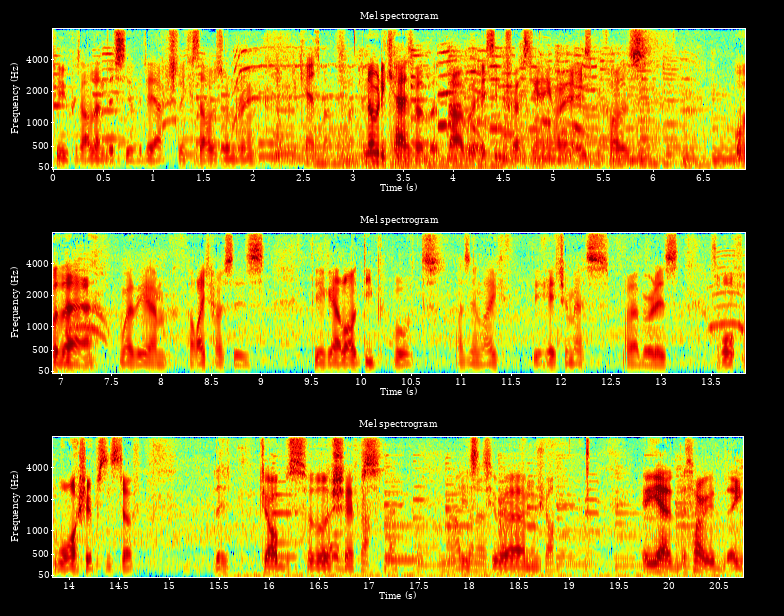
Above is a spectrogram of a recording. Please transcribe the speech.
to, because I learned this the other day actually, because I was wondering, Nobody cares about this nobody cares about that, but it's interesting anyway, is because over there, where the, um, the lighthouse is, they get a lot of deep boats, as in like the HMS, whatever it is, wa- warships and stuff. The jobs for those ships tractor. Hold on, I'm is to, grab it from um. Yeah, sorry, the,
